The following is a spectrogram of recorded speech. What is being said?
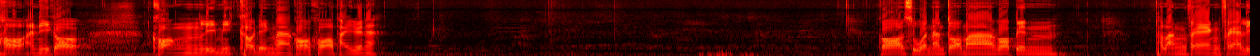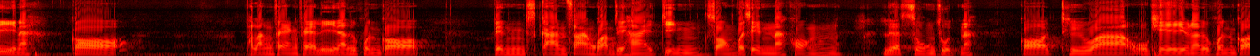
ก็อันนี้ก็ของรีมิกเขาเด้งมาก็ขออภัยด้วยนะ ก็ส่วนอันต่อมาก็เป็นพลังแฝงแฟรี่นะ ก็ พลังแฝงแฟรี่นะทุกคนก็เป็นการสร้างความเสียหายจริง 2%นะของเลือดสูงสุดนะ ก็ถือว่าโอเคอยู่นะทุกคนก็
